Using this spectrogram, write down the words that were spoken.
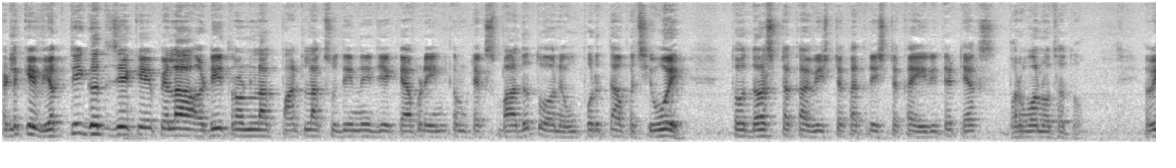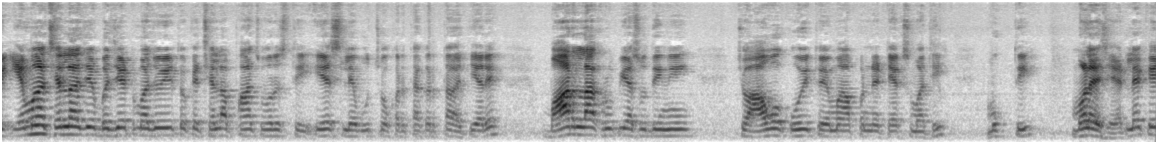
એટલે કે વ્યક્તિગત જે કે પેલા અઢી, ત્રણ લાખ, પાંચ લાખ સુધીની જે કે આપણે ઇન્કમ ટેક્સ બાદ હતો અને ઉપર ત્યાં પછી હોય, તો દસ ટકા, વીસ ટકા, ત્રીસ ટકા એ રીતે ટેક્સ ભરવાનો થતો. હવે એમાં છેલ્લા જે બજેટમાં જોઈએ તો કે છેલ્લા પાંચ વર્ષથી એ સ્લેબ ઊંચો કરતાં કરતાં અત્યારે બાર લાખ રૂપિયા સુધીની જો આવક હોય તો એમાં આપણને ટેક્સમાંથી મુક્તિ મળે છે. એટલે કે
